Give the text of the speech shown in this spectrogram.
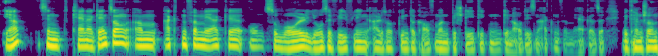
Ja, sind kleine Ergänzungen, ähm, Aktenvermerke und sowohl Josef Wilfling als auch Günter Kaufmann bestätigen genau diesen Aktenvermerk. Also wir können schon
